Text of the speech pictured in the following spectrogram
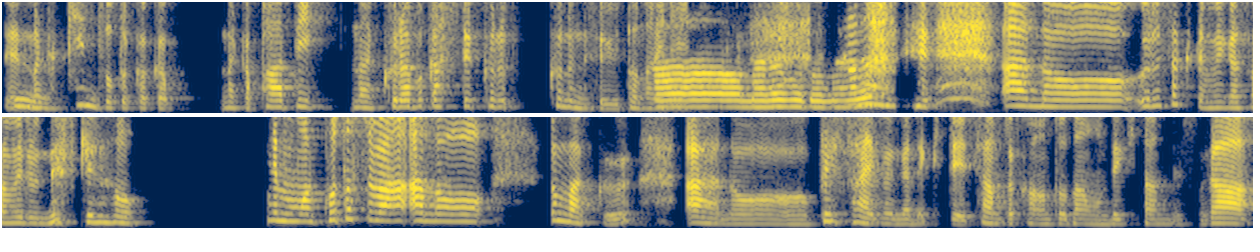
で、なんか近所とかがなんかパーティーなんかクラブ化してくるくるんですよ隣に。ああなるほどね。あのうるさくて目が覚めるんですけどでもまあ今年はあのうまくあのペース配分ができてちゃんとカウントダウンできたんですが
